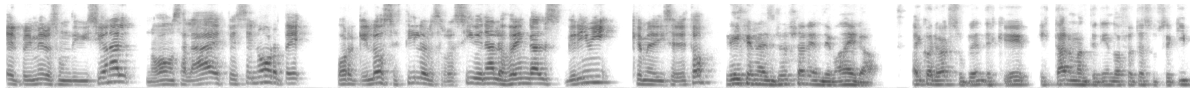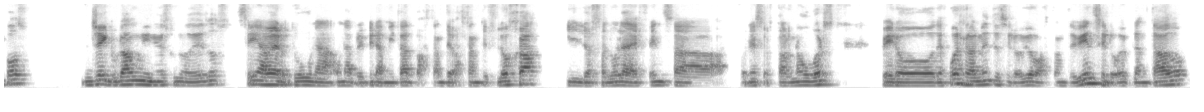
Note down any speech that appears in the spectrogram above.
El primero es un divisional, nos vamos a la AFC Norte porque los Steelers reciben a los Bengals. Grimy, ¿qué me dice de esto? Le dije en el Allen de madera. Hay corebacks suplentes que están manteniendo a flote a sus equipos. Jake Browning es uno de ellos. Sí, a ver, tuvo una, una primera mitad bastante, bastante floja y lo salvó la defensa con esos turnovers, pero después realmente se lo vio bastante bien, se lo ve plantado,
